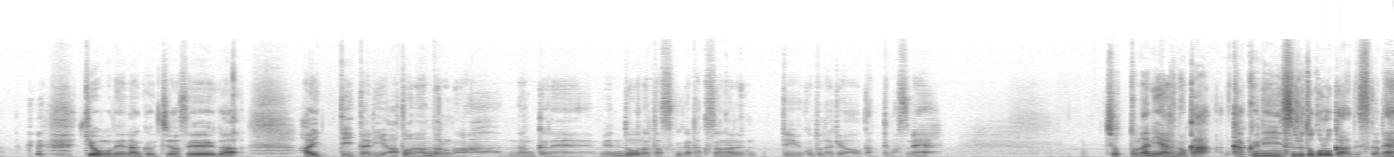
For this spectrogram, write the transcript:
今日もねなんか打ち合わせが入っていたりあとは何だろうな。なんかね面倒なタスクがたくさんあるっていうことだけは分かってますね。ちょっと何やるのか確認するところからですかね。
